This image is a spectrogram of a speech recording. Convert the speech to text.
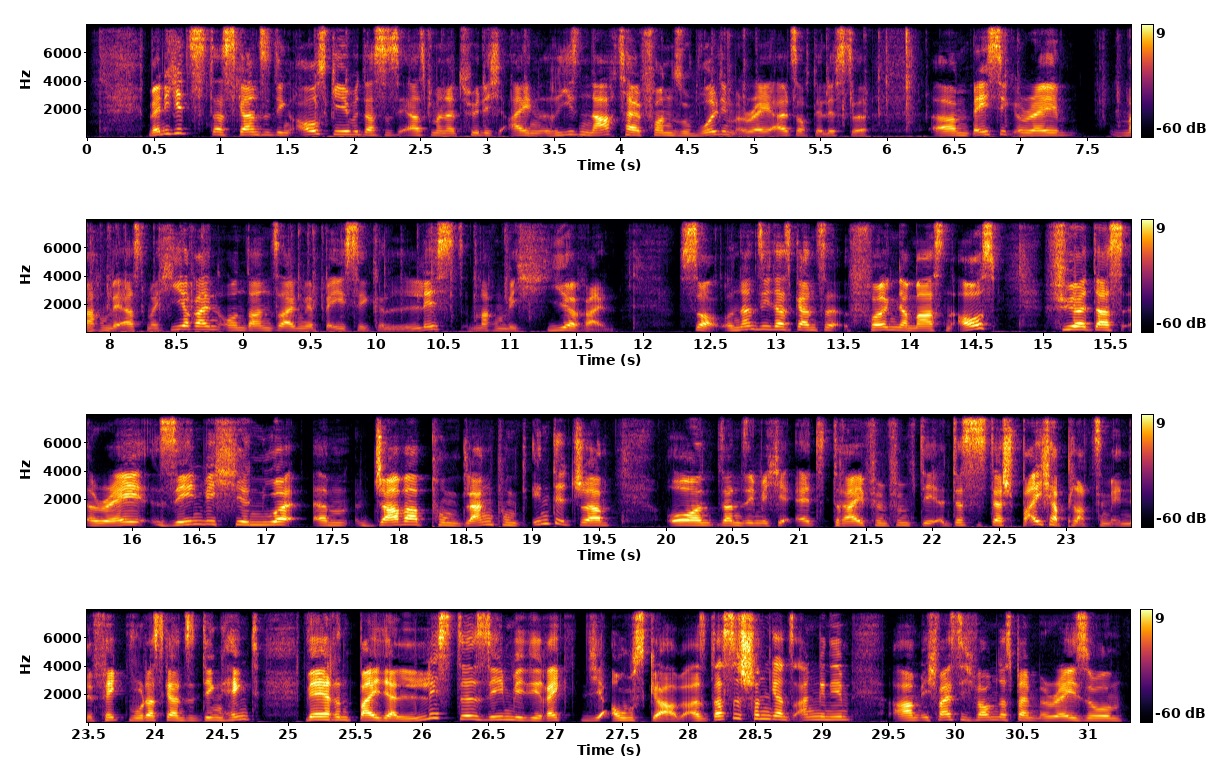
Wenn ich jetzt das ganze Ding ausgebe, das ist erstmal natürlich ein riesen Nachteil von sowohl dem Array als auch der Liste. Ähm, Basic Array machen wir erstmal hier rein und dann sagen wir Basic List machen wir hier rein. So, und dann sieht das Ganze folgendermaßen aus. Für das Array sehen wir hier nur ähm, java.lang.integer und dann sehen wir hier add 355, das ist der Speicherplatz im Endeffekt, wo das ganze Ding hängt. Während bei der Liste sehen wir direkt die Ausgabe. Also das ist schon ganz angenehm. Ähm, ich weiß nicht, warum das beim Array so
